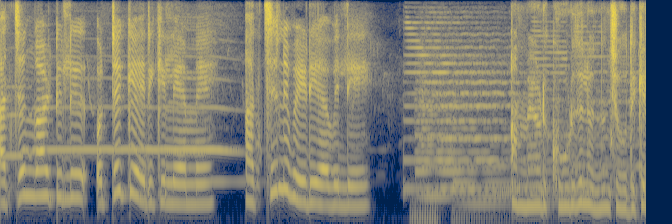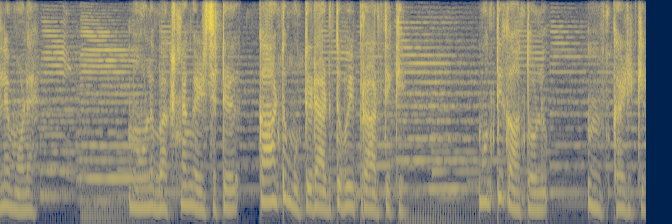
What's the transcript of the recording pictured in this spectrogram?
അച്ഛൻ കാട്ടിൽ ഒറ്റയ്ക്കായിരിക്കില്ലേ അമ്മേ? അച്ഛന് പേടിയാവില്ലേ? അമ്മയോട് കൂടുതലൊന്നും ചോദിക്കല്ലേ മോളെ? മോൾ ഭക്ഷണം കഴിച്ചിട്ട് കാട്ടുമുത്തിയുടെ അടുത്ത് പോയി പ്രാർത്ഥിക്ക്. മുത്തി കാത്തോളും. ഉം, കഴിക്ക്.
